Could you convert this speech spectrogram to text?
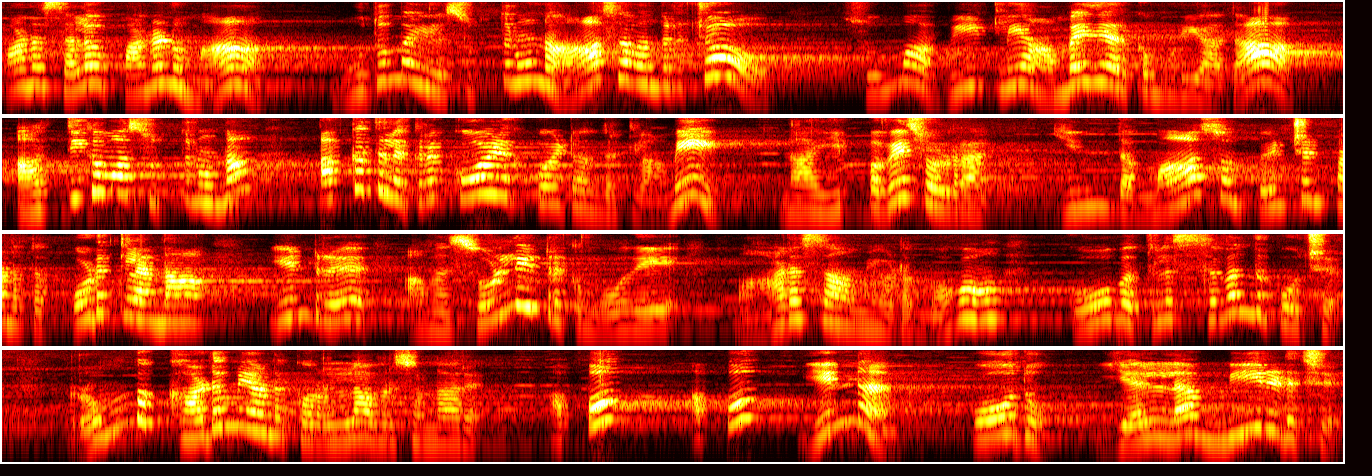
பணம் செலவு பண்ணணுமா? முதுமையில சுத்தணும்னு ஆசை வந்துடுச்சோ சும்மா வீட்லயே அமைதியா இருக்க முடியாதா? அதிகமாக சுற்றணும்னா பக்கத்தில் இருக்கிற கோயிலுக்கு போயிட்டு வந்திருக்கலாமே. நான் இப்பவே சொல்றேன் இந்த மாசம் பென்ஷன் பணத்தை கொடுக்கலனா என்று அவன் சொல்லிட்டு இருக்கும் போதே மாடசாமியோட முகம் கோபத்துல சிவந்து போச்சு. ரொம்ப கடுமையான குரல்ல அவர் சொன்னாரு அப்போ அப்போ என்ன? போதும் எல்லாம் மீறிடுச்சு.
